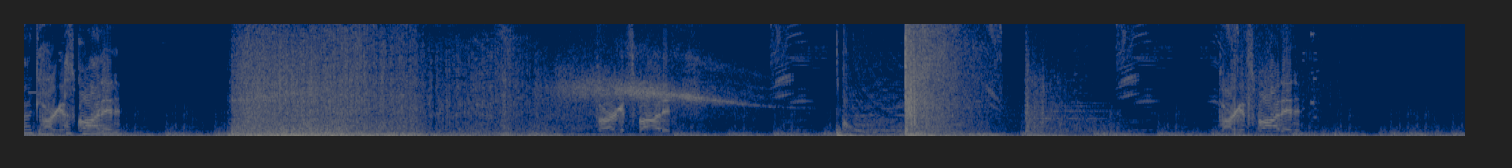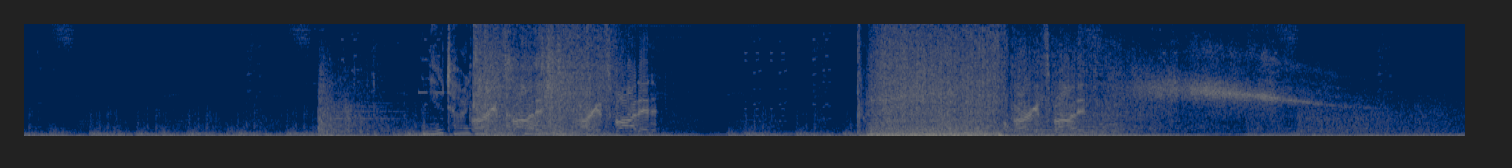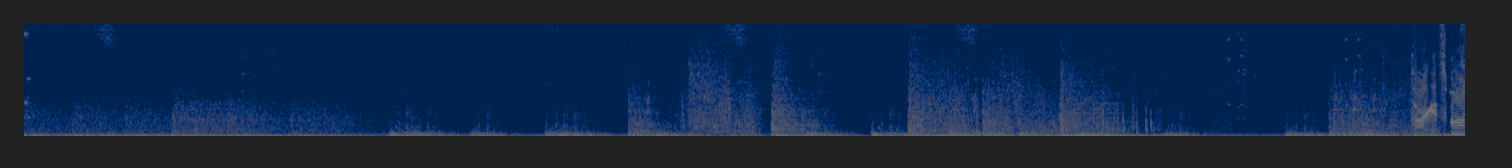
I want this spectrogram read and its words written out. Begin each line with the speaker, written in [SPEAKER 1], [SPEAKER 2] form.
[SPEAKER 1] Target,
[SPEAKER 2] Target
[SPEAKER 1] acquired.
[SPEAKER 2] Spotted. Target spotted. Target spotted.
[SPEAKER 1] New target,
[SPEAKER 2] target
[SPEAKER 1] acquired.
[SPEAKER 2] Target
